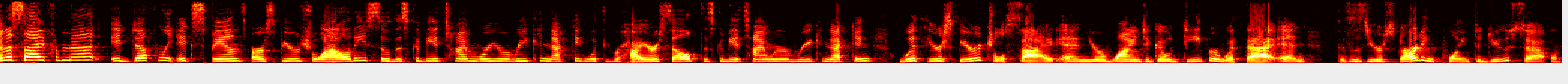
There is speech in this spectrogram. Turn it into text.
And aside from that, it definitely expands our spirituality. So, this could be a time where you're reconnecting with your higher self. This could be a time where you're reconnecting with your spiritual side and you're wanting to go deeper with that. And this is your starting point to do so.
